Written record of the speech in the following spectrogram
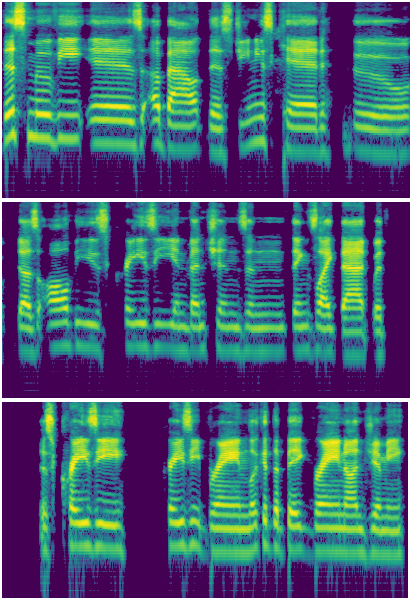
this movie is about this genius kid who does all these crazy inventions and things like that with this crazy crazy brain. Look at the big brain on jimmy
